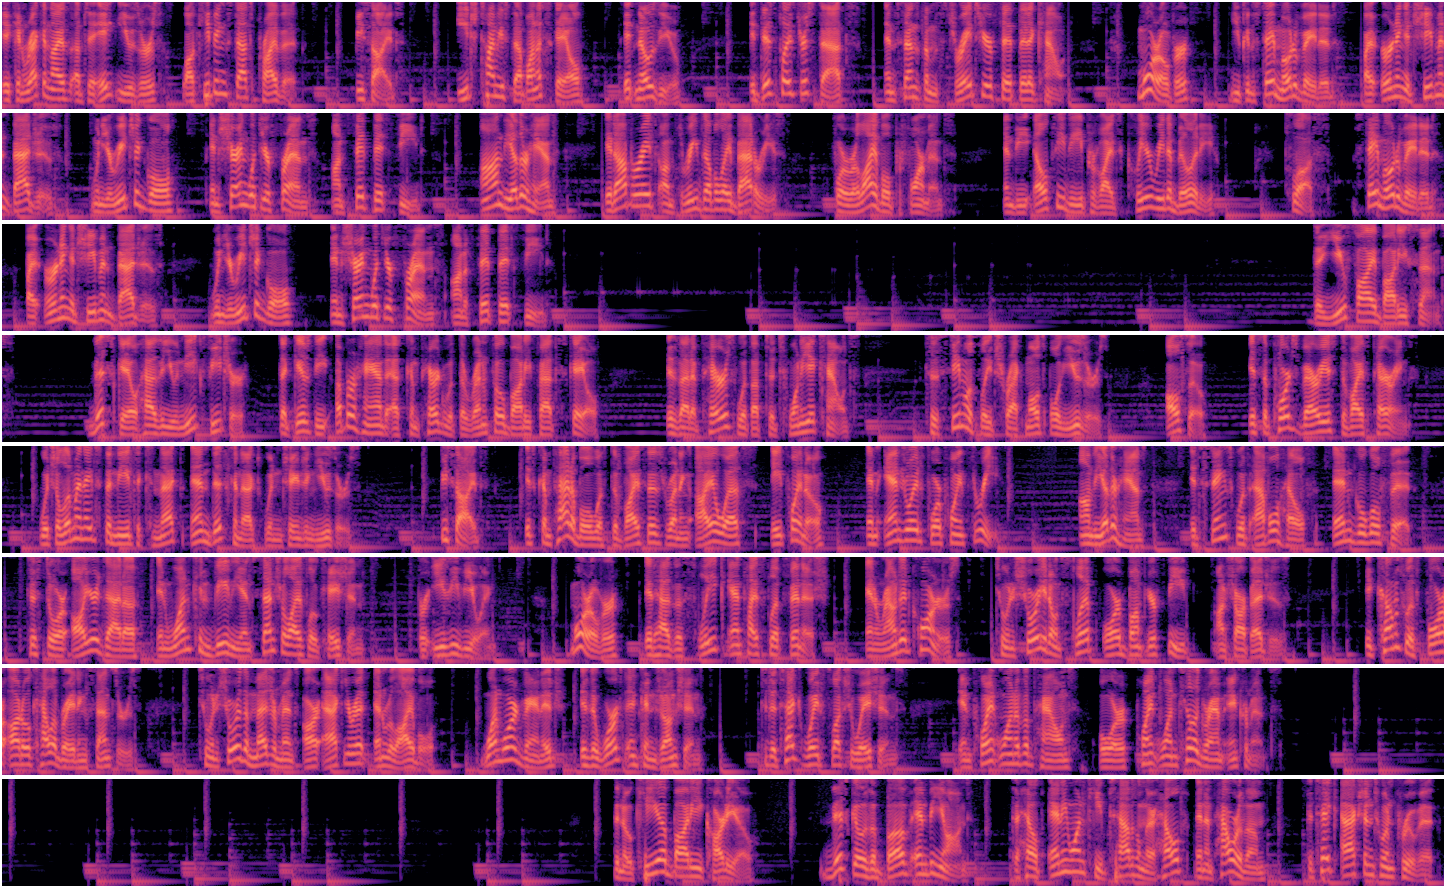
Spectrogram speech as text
It can recognize up to 8 users while keeping stats private. Besides, each time you step on a scale, it knows you. It displays your stats and sends them straight to your Fitbit account. Moreover, you can stay motivated by earning achievement badges when you reach a goal and sharing with your friends on Fitbit Feed. On the other hand, it operates on 3 AA batteries for reliable performance, and the LCD provides clear readability. Plus, stay motivated by earning achievement badges when you reach a goal and sharing with your friends on a Fitbit feed. The Eufy Body Sense. This scale has a unique feature that gives the upper hand as compared with the RENPHO Body Fat scale, is that it pairs with up to 20 accounts to seamlessly track multiple users. Also, it supports various device pairings, which eliminates the need to connect and disconnect when changing users. Besides, it's compatible with devices running iOS 8.0 and Android 4.3. On the other hand, it syncs with Apple Health and Google Fit to store all your data in one convenient centralized location for easy viewing. Moreover, it has a sleek anti-slip finish and rounded corners to ensure you don't slip or bump your feet on sharp edges. It comes with four auto-calibrating sensors to ensure the measurements are accurate and reliable. One more advantage is it works in conjunction to detect weight fluctuations in 0.1 of a pound or 0.1 kilogram increments. The Nokia Body Cardio. This goes above and beyond to help anyone keep tabs on their health and empower them to take action to improve it.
